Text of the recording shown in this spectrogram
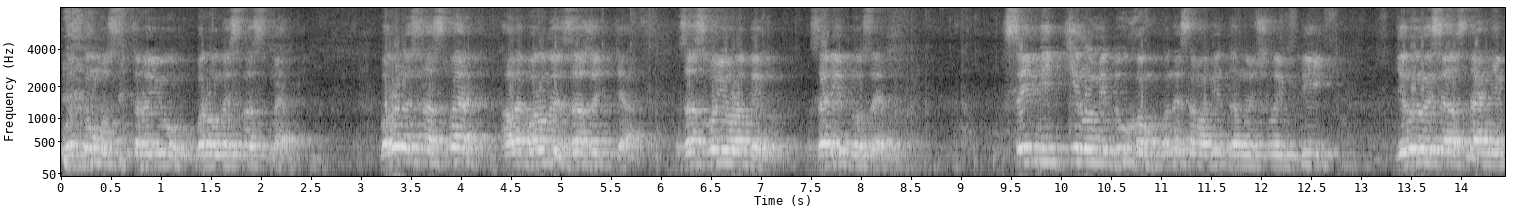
в одному строю боролись на смерть. Боролись на смерть, але боролись за життя, за свою родину, за рідну землю. Сильні тілом і духом вони самовіддано йшли в бій, ділилися останнім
